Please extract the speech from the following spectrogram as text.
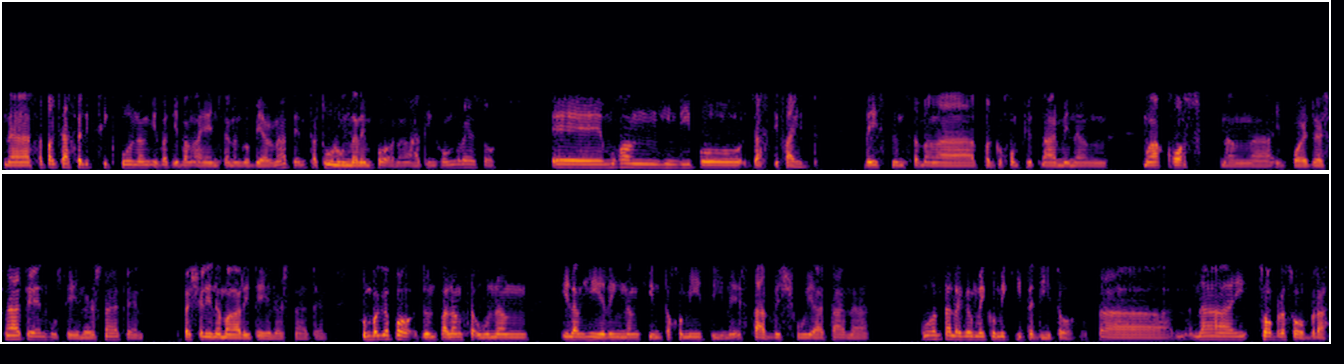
na sa pagsasaliksik po ng iba't ibang ahensya ng gobyerno natin, katulong na rin po ng ating kongreso, eh mukhang hindi po justified based dun sa mga pagko-compute namin ng mga cost ng ah, importers natin, wholesalers natin, especially ng mga retailers natin. Kumbaga po, doon pa lang sa unang ilang hearing ng Quinto Committee, na-establish po yata na mukhang talagang may kumikita dito sa na sobra-sobra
